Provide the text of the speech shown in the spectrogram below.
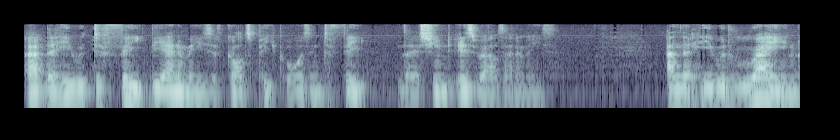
uh, that he would defeat the enemies of God's people, as in defeat, they assumed Israel's enemies, and that he would reign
